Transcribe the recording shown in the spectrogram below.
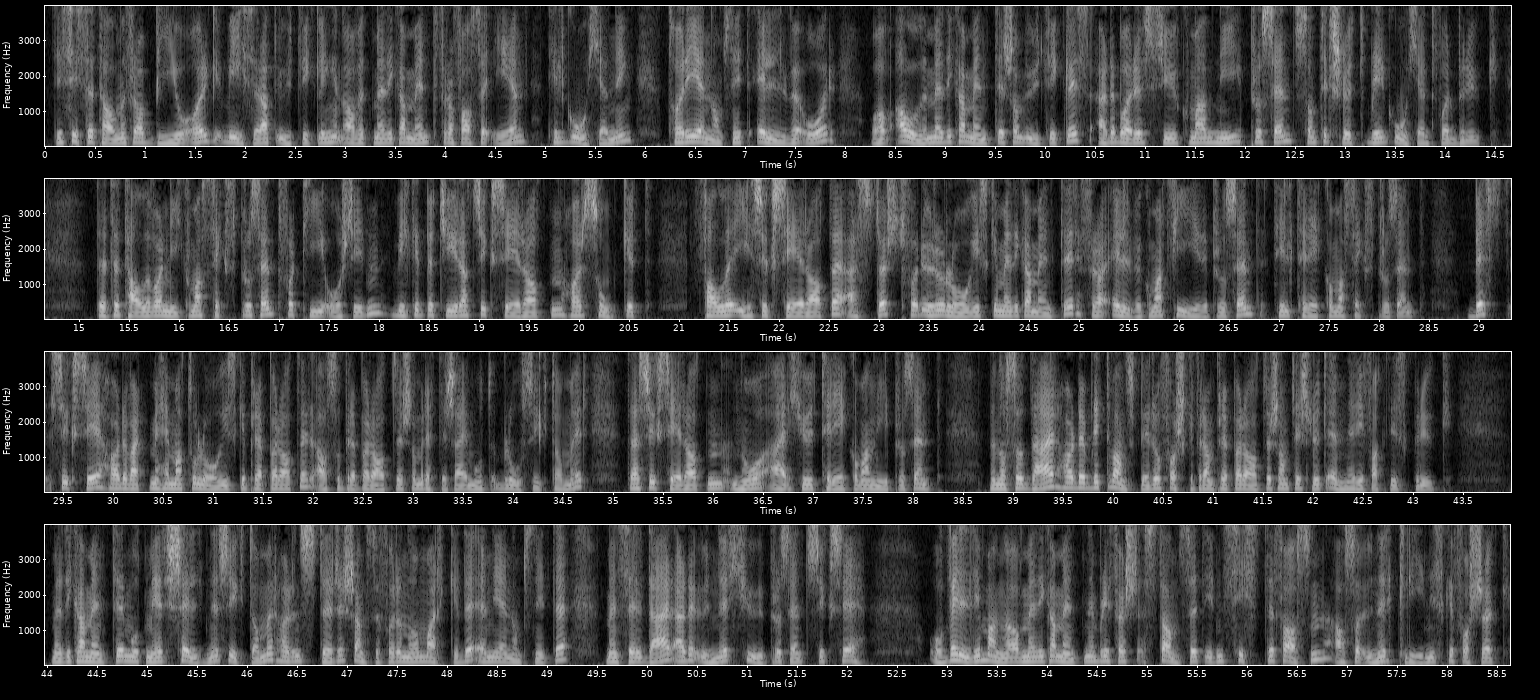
De siste tallene fra BioOrg viser at utviklingen av et medikament fra fase 1 til godkjenning tar i gjennomsnitt 11 år, og av alle medikamenter som utvikles, er det bare 7,9% som til slutt blir godkjent for bruk. Dette tallet var 9,6% for ti år siden, hvilket betyr at suksessraten har sunket. Fallet i suksessrate er størst for urologiske medikamenter, fra 11,4% til 3,6 Best suksess har det vært med hematologiske preparater, altså preparater som retter seg mot blodsykdommer, der suksessraten nå er 23,9% Men også der har det blitt vanskeligere å forske fram preparater som til slutt ender i faktisk bruk. Medikamenter mot mer sjeldne sykdommer har en større sjanse for å nå markedet enn gjennomsnittet, men selv der er det under 20% suksess. Og veldig mange av medikamentene blir først stanset i den siste fasen, altså under kliniske forsøk.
